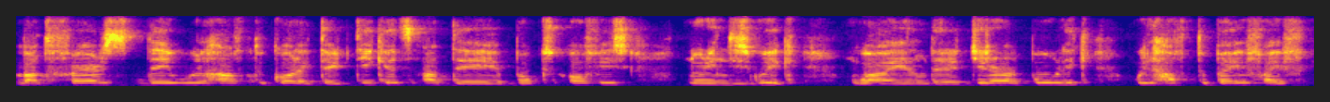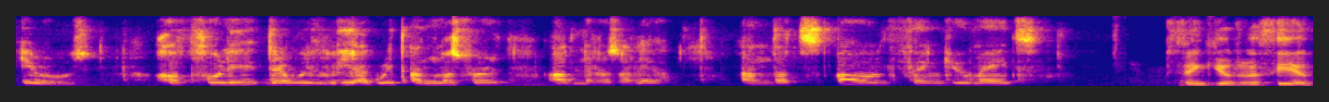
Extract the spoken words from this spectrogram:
but first they will have to collect their tickets at the box office during this week, while the general public will have to pay 5 euros. Hopefully, there will be a great atmosphere at La Rosaleda. And that's all. Thank you, mates. Thank you, Rafi.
